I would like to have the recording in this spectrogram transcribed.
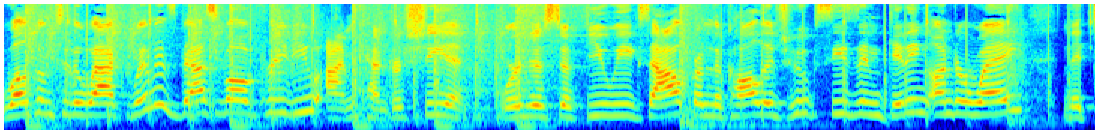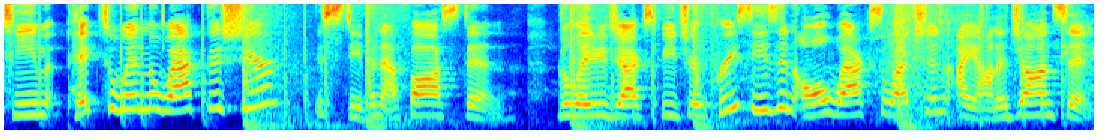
Welcome to the WAC Women's Basketball Preview. I'm Kendra Sheehan. We're just a few weeks out from the college hoop season getting underway. The team picked to win the WAC this year is Stephen F. Austin. The Lady Jacks feature preseason all-WAC selection Ayana Johnson,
